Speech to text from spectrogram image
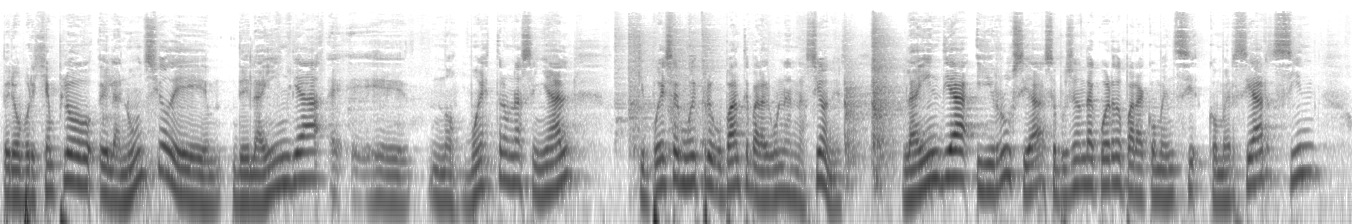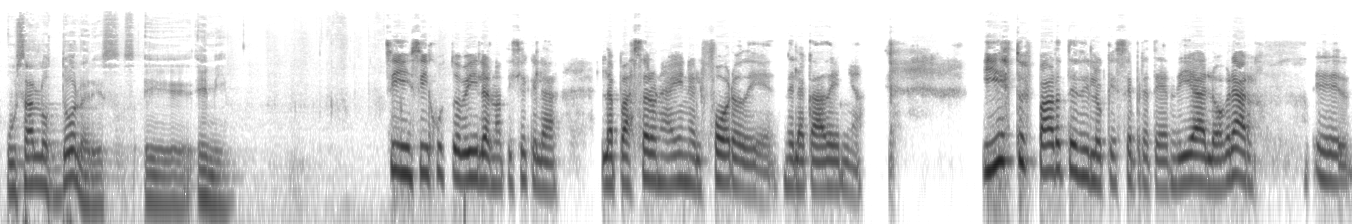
pero por ejemplo el anuncio de, la India eh, eh, nos muestra una señal que puede ser muy preocupante para algunas naciones. La India y Rusia se pusieron de acuerdo para comerciar sin usar los dólares, eh, Emi. Sí, sí, justo vi la noticia que la, pasaron ahí en el foro de, de la academia. Y esto es parte de lo que se pretendía lograr, eh,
